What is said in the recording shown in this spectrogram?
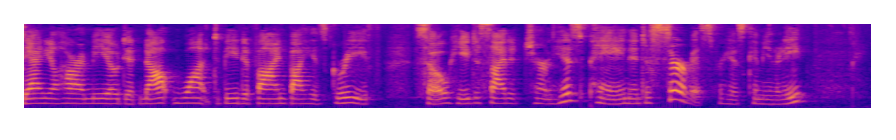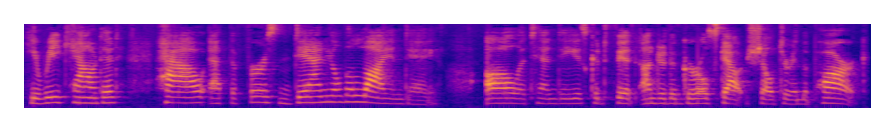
Daniel Jaramillo did not want to be defined by his grief, so he decided to turn his pain into service for his community. He recounted how at the first Daniel the Lion Day, all attendees could fit under the Girl Scout shelter in the park.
